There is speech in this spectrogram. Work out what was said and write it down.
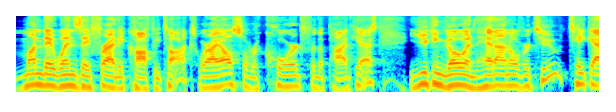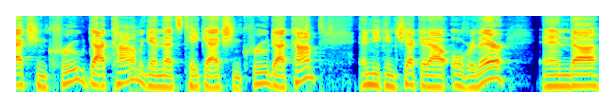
Monday, Wednesday, Friday coffee talks, where I also record for the podcast. You can go and head on over to takeactioncrew.com. Again, that's takeactioncrew.com, and you can check it out over there. And uh,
